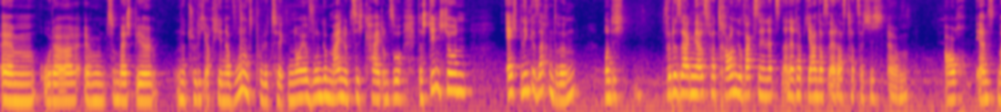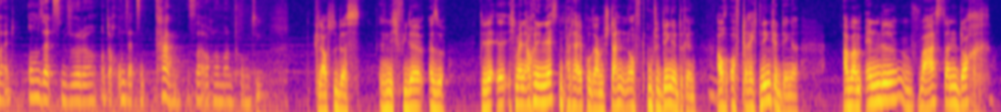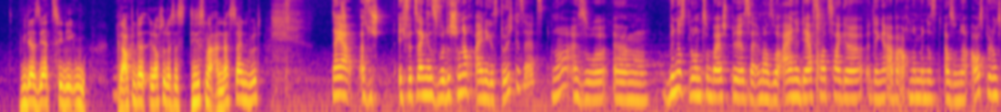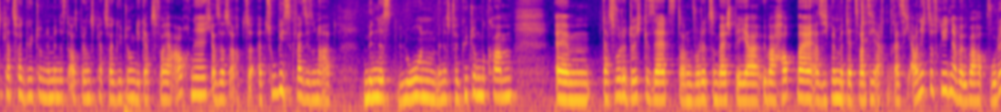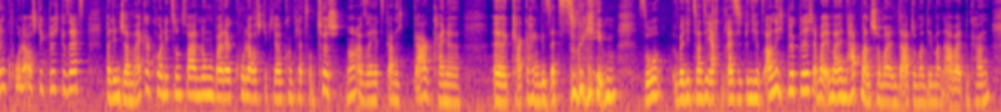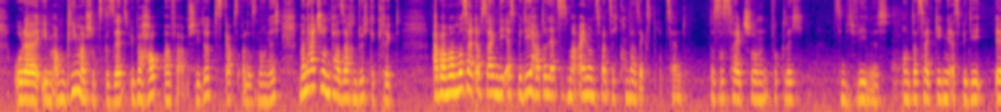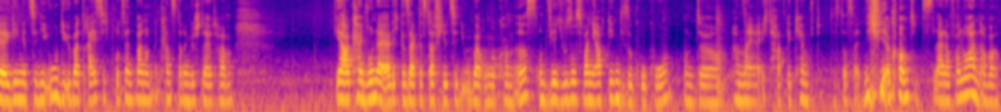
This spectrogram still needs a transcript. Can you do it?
ähm, oder ähm, zum Beispiel natürlich auch hier in der Wohnungspolitik, neue Wohngemeinnützigkeit und so. Da stehen schon echt linke Sachen drin und ich würde sagen, da ist Vertrauen gewachsen in den letzten anderthalb Jahren, dass er das tatsächlich ähm, auch ernst meint, umsetzen würde und auch umsetzen kann. Das ist auch nochmal ein Punkt. Glaubst du, dass nicht wieder, also die, äh, ich meine, auch in den letzten Parteiprogrammen standen oft gute Dinge drin, auch oft recht linke Dinge. Aber am Ende war es dann doch wieder sehr CDU. Glaubst du, dass, glaubst du, dass es dieses Mal anders sein wird? Naja, also ich würde sagen, es wurde schon auch einiges durchgesetzt. Ne? Also ähm, Mindestlohn zum Beispiel ist ja immer so eine der Vorzeigedinge, aber auch eine Mindest, also eine Ausbildungsplatzvergütung, eine Mindestausbildungsplatzvergütung, die gab es vorher auch nicht. Also dass auch Azubis quasi so eine Art Mindestlohn, Mindestvergütung bekommen. Ähm, das wurde durchgesetzt. Dann wurde zum Beispiel ja überhaupt mal, also ich bin mit der 2038 auch nicht zufrieden, aber überhaupt wurde ein Kohleausstieg durchgesetzt. Bei den Jamaika-Koalitionsverhandlungen war der Kohleausstieg ja komplett vom Tisch. Ne? Also er hätte gar nicht gar keine äh, gar kein Gesetz zugegeben. So, über die 2038 bin ich jetzt auch nicht glücklich, aber immerhin hat man schon mal ein Datum, an dem man arbeiten kann. Oder eben auch ein Klimaschutzgesetz überhaupt mal verabschiedet. Das gab es alles noch nicht. Man hat schon ein paar Sachen durchgekriegt. Aber man muss halt auch sagen, die SPD hatte letztes Mal 21,6 Prozent. Das ist halt schon wirklich ziemlich wenig. Und das halt gegen eine SPD, äh, gegen eine CDU, die über 30 Prozent waren und eine Kanzlerin gestellt haben. Ja, kein Wunder, ehrlich gesagt, dass da viel CDU bei rumgekommen ist. Und wir Jusos waren ja auch gegen diese GroKo und äh, haben da ja echt hart gekämpft, dass das halt nicht wiederkommt und ist leider verloren. Aber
